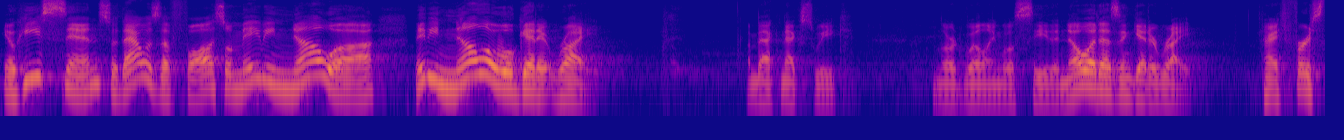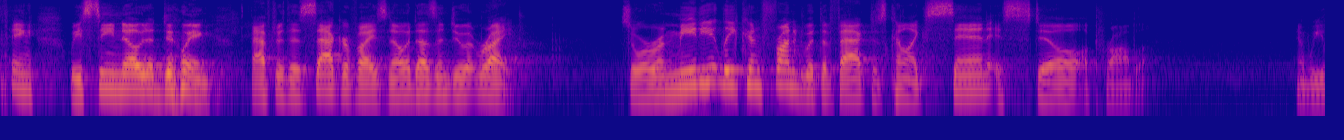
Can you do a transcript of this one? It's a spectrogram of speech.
you know, he sinned, so that was a fall. So maybe Noah, maybe Noah will get it right. Come back next week. Lord willing, we'll see that Noah doesn't get it right. Right? First thing we see Noah doing after this sacrifice, Noah doesn't do it right. So we're immediately confronted with the fact it's kind of like sin is still a problem. And we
